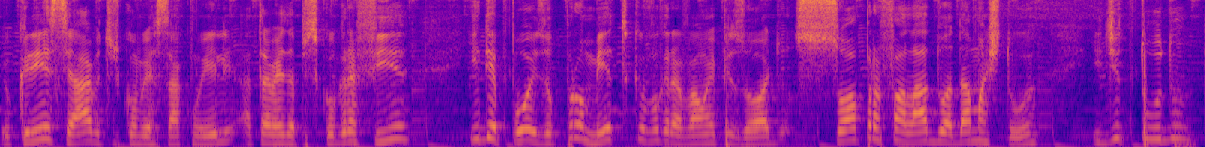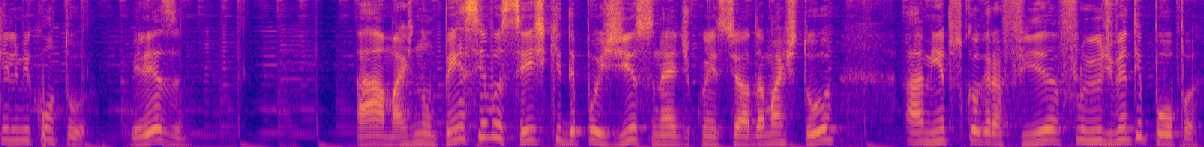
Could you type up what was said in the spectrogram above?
Eu criei esse hábito de conversar com ele através da psicografia e depois eu prometo que eu vou gravar um episódio só para falar do Adamastor e de tudo que ele me contou, beleza? Ah, mas não pensem vocês que depois disso, né, de conhecer o Adamastor, a minha psicografia fluiu de vento e popa.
